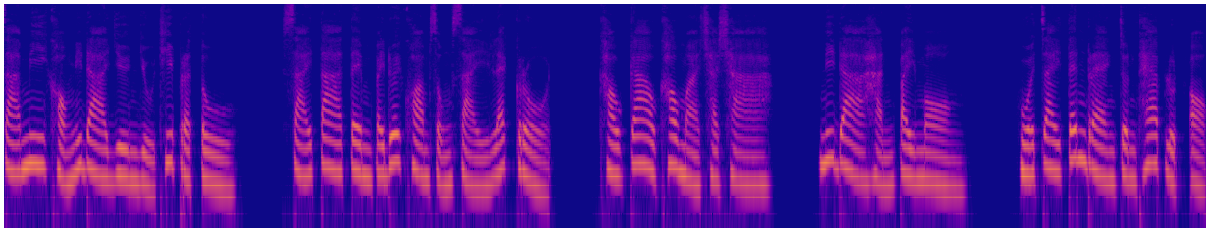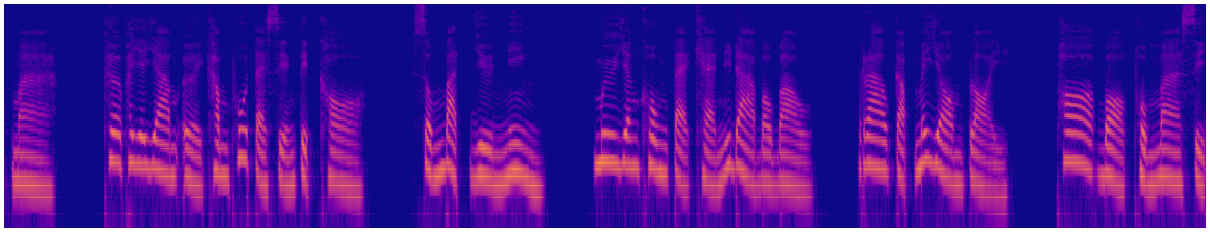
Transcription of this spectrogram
สามีของนิดายืนอยู่ที่ประตู สายตาเต็มไปด้วยความสงสัยและโกรธ เขาก้าวเข้ามาช้าๆ นิดาหันไปมอง หัวใจเต้นแรงจนแทบหลุดออกมา เธอพยายามเอ่ยคำพูดแต่เสียงติดคอ สมบัติยืนนิ่ง มือยังคงแตะแขนนิดาเบาๆ ราวกับไม่ยอมปล่อย พ่อบอกผมมาสิ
